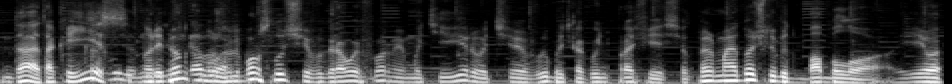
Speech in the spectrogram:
Да, так и есть. Но ребенка нужно в любом случае в игровой форме мотивировать, э, выбрать какую-нибудь профессию. Например, моя дочь любит бабло. Ее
